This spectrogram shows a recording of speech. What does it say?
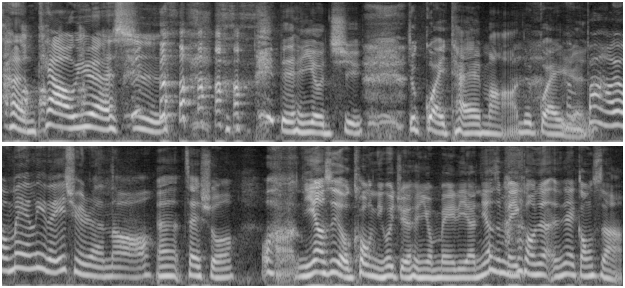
很跳跃式，对，很有趣，就怪胎嘛，就怪人，很棒，好有魅力的一群人哦。嗯、呃，再说哇，你要是有空，你会觉得很有魅力啊；你要是没空，就人在公司啊。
